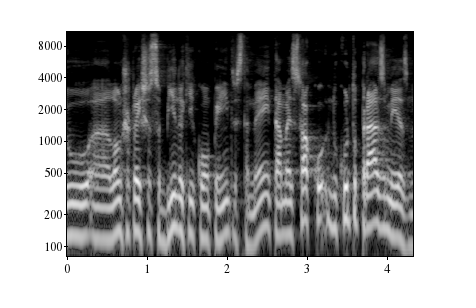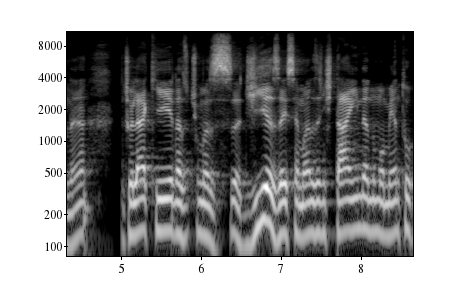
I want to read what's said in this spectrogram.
do uh, long short ratio subindo aqui com open interest também, tá? Mas só no curto prazo mesmo, né? Se a gente olhar aqui nas últimas ah, dias, aí, semanas, a gente está ainda no momento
